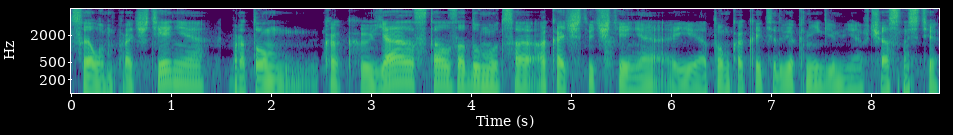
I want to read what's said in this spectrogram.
целом про чтение, про то, как я стал задумываться о качестве чтения и о том, как эти две книги мне, в частности,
